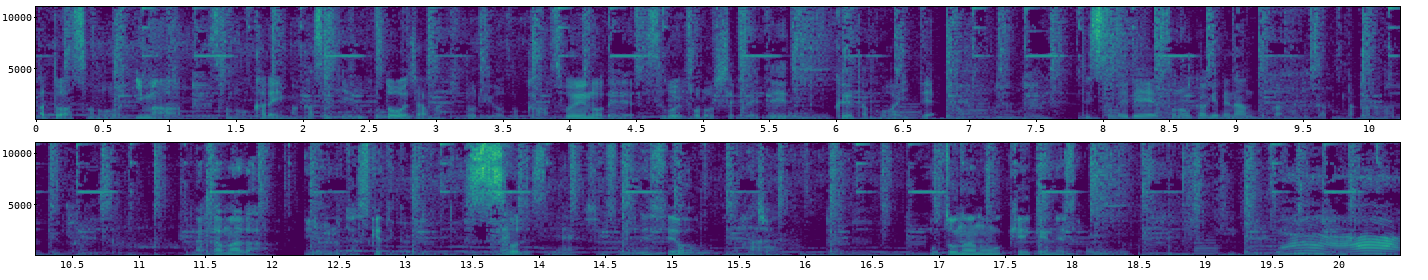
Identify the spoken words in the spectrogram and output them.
あとはその今その彼に任せていることをじゃあ巻き取るよとかそういうのですごいフォローしてくれてくれた子がいてでそれでそのおかげでなんとか成り立ったかなっていう感じかな。仲間がいろいろ助けてくれるってことですね。そうですね。さすがですよ、はい。じゃあ大人の経験ですよ。これがじゃあ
